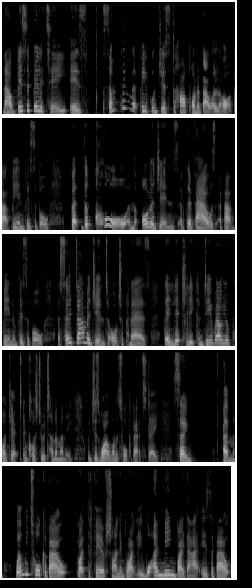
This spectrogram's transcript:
Now, visibility is something that people just harp on about a lot about being visible, but the core and the origins of the vows about being invisible are so damaging to entrepreneurs, they literally can derail your project and cost you a ton of money, which is why I want to talk about today. So, um, when we talk about like the fear of shining brightly, what I mean by that is about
